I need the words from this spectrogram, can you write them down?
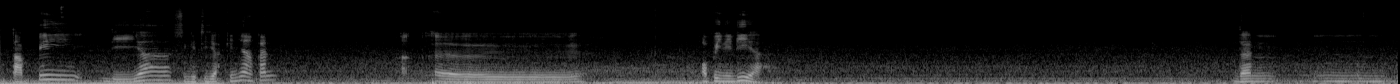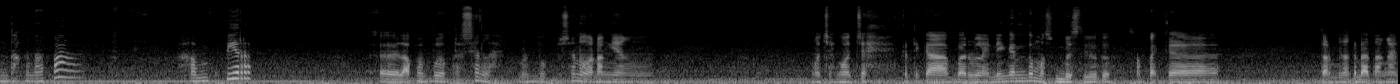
tetapi dia segitu yakinnya akan uh, opini dia. Dan mm, entah kenapa hampir uh, 80% lah. 80% orang yang ngoceh-ngoceh ketika baru landing kan itu masuk bus dulu tuh sampai ke terminal kedatangan.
